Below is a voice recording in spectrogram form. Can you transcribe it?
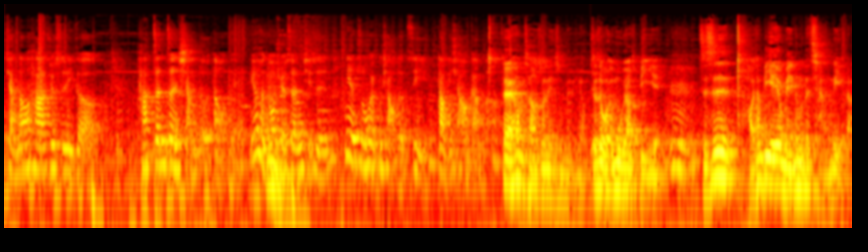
讲到他就是一个。他真正想得到的，因为很多学生其实念书会不晓得自己到底想要干嘛。对他们常常说念书没有用，就是我的目标是毕业。嗯，只是好像毕业又没那么的强烈了。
